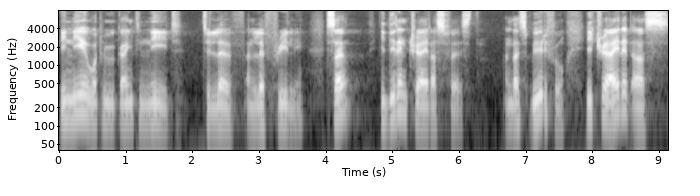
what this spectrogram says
He knew what we were going to need to live and live freely. So, he didn't create us first. And that's beautiful. He created us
